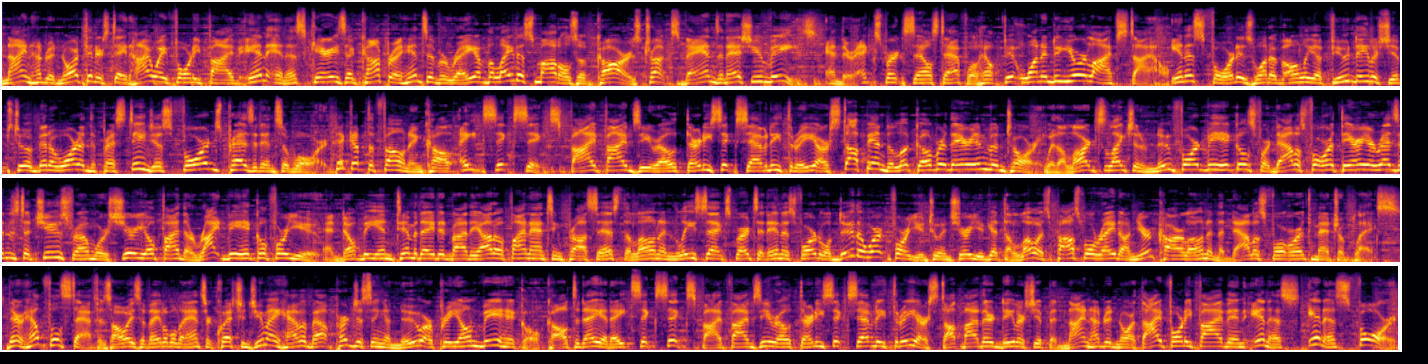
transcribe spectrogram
900 North Interstate Highway 45 in Ennis carries a comprehensive array of the latest models of cars, trucks, vans, and SUVs. And their expert sales staff will help fit one into your lifestyle. Ennis Ford is one of only a few dealerships to have been awarded the prestigious Ford's President's Award. Pick up the phone and call 866 550 3673 or stop in to look over their inventory. With a large selection of new Ford vehicles for Dallas Fort Worth area residents to choose from, we're sure you'll find the right vehicle for you. And don't be intimidated by the auto financing process. The loan and lease experts at Ennis Ford will do the work for you to ensure you get the lowest possible rate on your car loan in the Dallas Fort Worth Metroplex. Their helpful staff is always available to answer questions you may have about purchasing a new or pre owned vehicle. Call today at 866 550 3673 or stop by their dealership at 900 North I 45 in Ennis, Ennis Ford.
